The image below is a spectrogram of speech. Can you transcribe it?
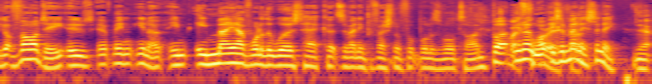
You got Vardy, who's. I mean, you know, he, he may have one of the worst haircuts of any professional footballers of all time, but Well, you know four what? He's a menace, isn't he? Yeah.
